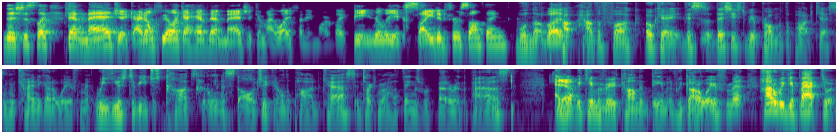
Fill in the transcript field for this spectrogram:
there's just like that magic. I don't feel like I have that magic in my life anymore. Like being really excited for something. Well, no. But- how how the fuck? Okay, this is this used to be a problem with the podcast, and we kind of got away from it. We used to be just constantly nostalgic in all the podcasts and talking about how things were better in the past, and Yeah. that became a very common theme, and we got away from it. How do we get back to it?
